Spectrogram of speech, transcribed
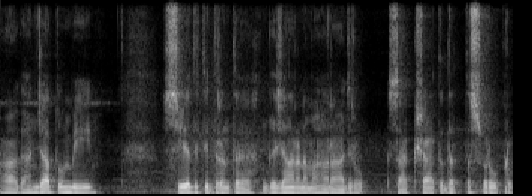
ಆ ಗಾಂಜಾ ತುಂಬಿ ಸೇದುತ್ತಿದ್ದರಂಥ ಗಜಾನನ ಮಹಾರಾಜರು, ಸಾಕ್ಷಾತ್ ದತ್ತ ಸ್ವರೂಪರು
